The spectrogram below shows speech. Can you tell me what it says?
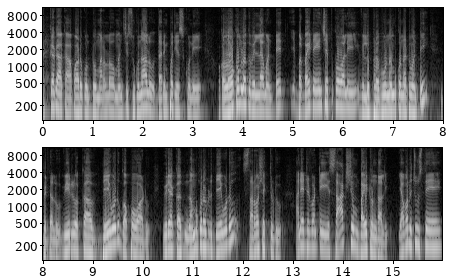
చక్కగా కాపాడుకుంటూ మనలో మంచి సుగుణాలు ధరింపజేసుకుని ఒక లోకంలోకి వెళ్ళామంటే బయట ఏం చెప్పుకోవాలి? వీళ్ళు ప్రభువు నమ్ముకున్నటువంటి బిడ్డలు. వీరి యొక్క దేవుడు గొప్పవాడు. వీరి యొక్క నమ్ముకున్నటువంటి దేవుడు సర్వశక్తుడు అనేటటువంటి సాక్ష్యం బయట ఉండాలి. ఎవరిని చూస్తే?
